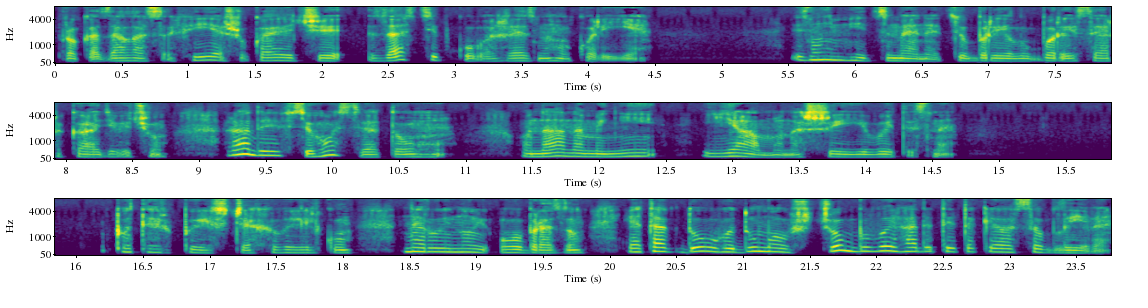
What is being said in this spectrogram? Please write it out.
проказала Софія, шукаючи застіпку важезного коліє. Зніміть з мене цю брилу, Борисе Аркадійовичу, ради всього святого. Вона на мені яму на шиї витисне. Потерпи ще хвильку, не руйнуй образу. Я так довго думав, що б вигадати таке особливе.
